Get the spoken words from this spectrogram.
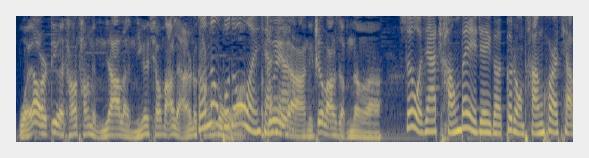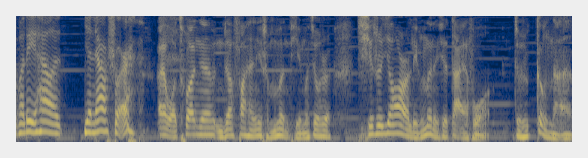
我要是低血糖躺你们家了，你跟小马俩人都扛不动啊你想想对呀、你这玩意儿怎么弄啊？所以我家常备这个各种糖块、巧克力，还有饮料水儿。哎，我突然间，你知道发现一个什么问题吗？就是其实幺二零的那些大夫就是更难，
